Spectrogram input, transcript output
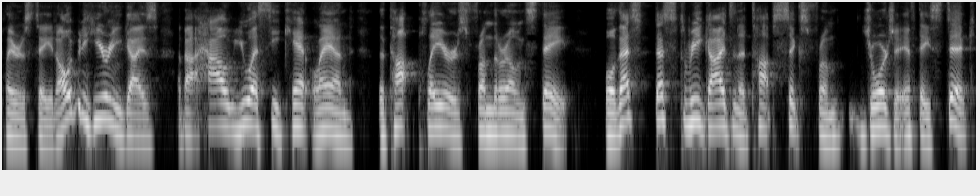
player to state. All we've been hearing, guys, about how USC can't land the top players from their own state. Well, that's that's three guys in the top six from Georgia. If they stick,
